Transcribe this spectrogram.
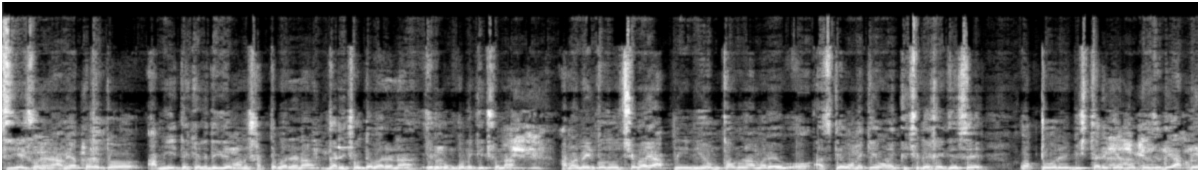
থেকে শোনেন আমি আপনাকে তো আমি দেখেন এদিক দিয়ে মানুষ হাঁটতে পারে না গাড়ি চলতে পারে না এরকম কোনো কিছু না। আমার মেন কথা হচ্ছে ভাই আপনি নিয়ম কানুন আমার আজকে অনেকে অনেক কিছু দেখাইতেছে। অক্টোবরের বিশ তারিখের হ্যাঁ, মধ্যে যদি আপনি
